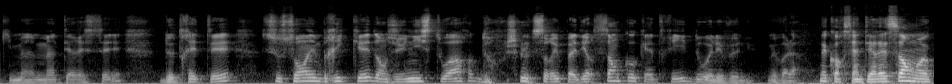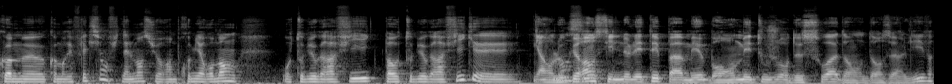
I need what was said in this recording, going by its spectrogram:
qui m'intéressaient de traiter, se sont imbriqués dans une histoire dont je ne saurais pas dire sans coquetterie d'où elle est venue. Mais voilà. D'accord, c'est intéressant euh, comme, euh, comme réflexion finalement sur un premier roman autobiographique, pas autobiographique. Et... En l'occurrence, il ne l'était pas, mais bon, on met toujours de soi dans, dans, un livre.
